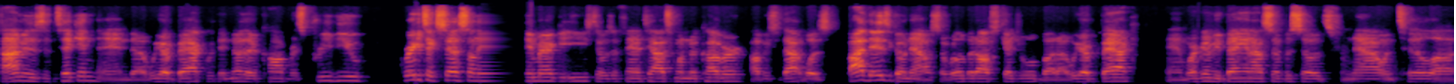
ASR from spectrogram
time is a ticking, and uh, we are back with another conference preview. Great success on the America East. It was a fantastic one to cover. Obviously, that was five days ago now, so we're a little bit off schedule, but uh, we are back, and we're going to be banging out some episodes from now until uh,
